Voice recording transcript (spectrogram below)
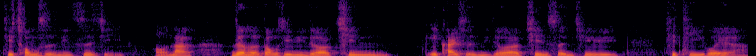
去充实你自己。哦，那任何东西你都要亲，一开始你就要亲身去去体会啊，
